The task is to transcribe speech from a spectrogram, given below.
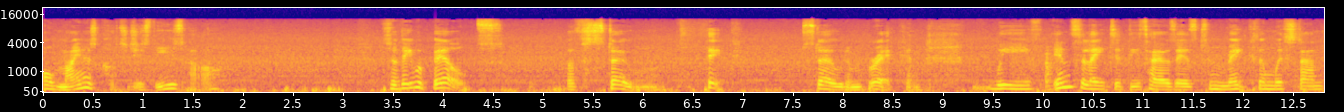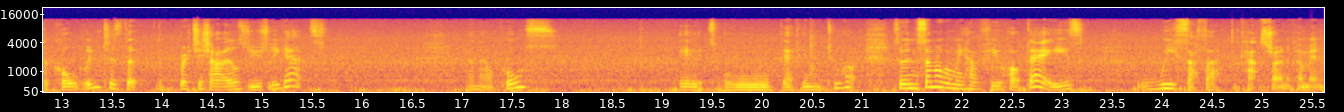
or miners cottages these are so they were built of stone thick stone and brick and we've insulated these houses to make them withstand the cold winters that the British Isles usually gets. And now of course it's all getting too hot. So in the summer when we have a few hot days we suffer. The cat's trying to come in.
